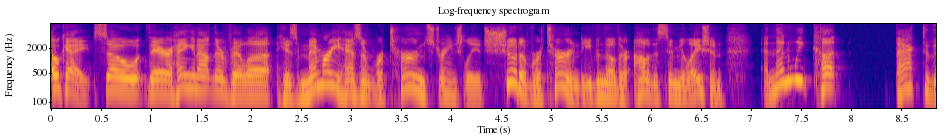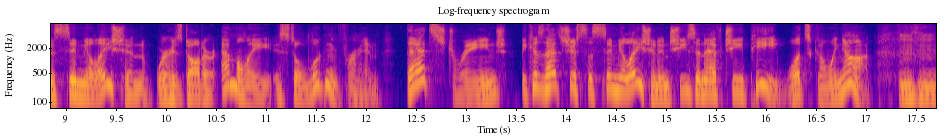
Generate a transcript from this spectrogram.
okay, so they're hanging out in their villa. His memory hasn't returned, strangely. It should have returned, even though they're out of the simulation. And then we cut back to the simulation where his daughter Emily is still looking for him. That's strange because that's just the simulation and she's an FGP. What's going on? hmm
